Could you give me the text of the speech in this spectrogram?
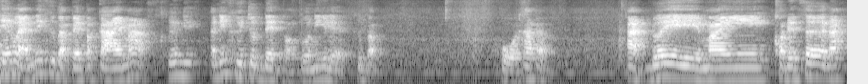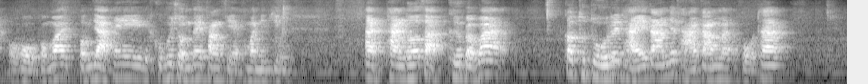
เสียงแหลมนี่คือแบบเป็นประกายมากคือนี่อันนี้คือจุดเด่นของตัวนี้เลยคือแบบโหถ้าแบบอัดด้วยไมค์คอนเดนเซอร์นะโอ้โห ผมว่าผมอยากให้คุณผู้ชมได้ฟังเสียงของมันจริงๆอัดผ่านโทรศัพท์คือแบบว่าก็ทูๆด้วยถ่ายตามยถากรรมอะโหถ้าเ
